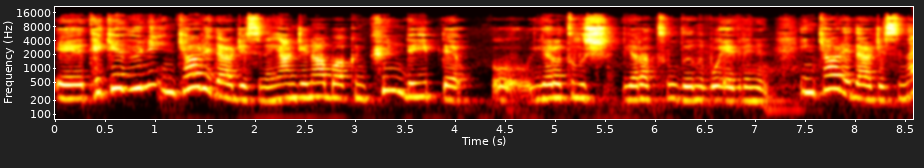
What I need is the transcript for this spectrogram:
e, tekevvünü inkar edercesine yani Cenab-ı Hakk'ın kün deyip de yaratılış yaratıldığını bu evrenin inkar edercesine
